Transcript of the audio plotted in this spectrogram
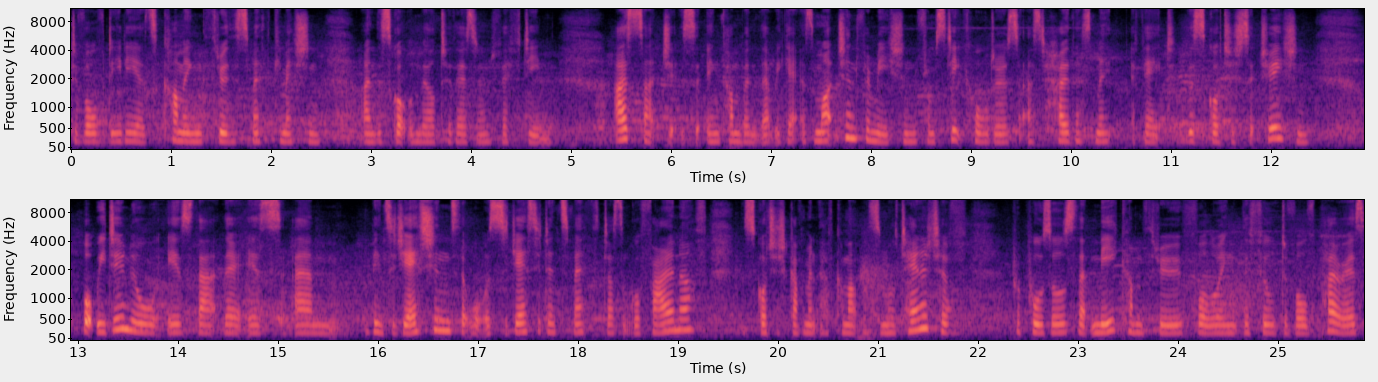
devolved areas coming through the Smith Commission and the Scotland Bill 2015. As such, it's incumbent that we get as much information from stakeholders as to how this may affect the Scottish situation. What we do know is that there is um, been suggestions that what was suggested in Smith doesn't go far enough. The Scottish Government have come up with some alternative proposals that may come through following the full devolved powers.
